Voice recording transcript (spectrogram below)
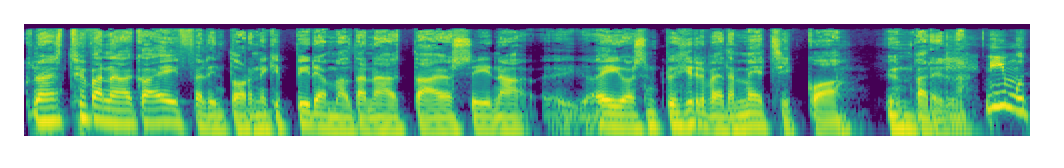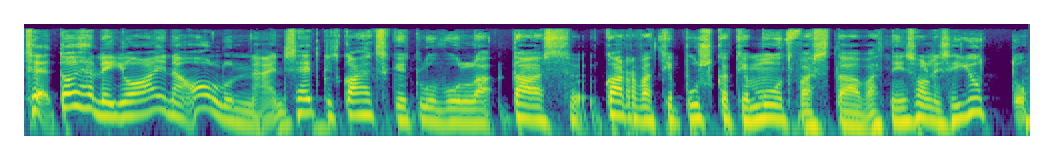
kyllähän sitten hyvänä aika Eiffelin tornikin pidemmältä näyttää, jos siinä ei olisi nyt hirveätä metsikkoa ympärillä. Niin, mutta se, toihan ei ole aina ollut näin. 70-80-luvulla taas karvat ja puskat ja muut vastaavat, niin se oli se juttu.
